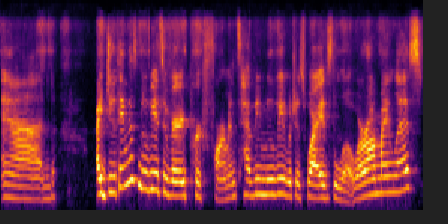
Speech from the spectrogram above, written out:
and I do think this movie is a very performance heavy movie, which is why it's lower on my list.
